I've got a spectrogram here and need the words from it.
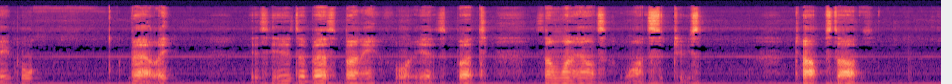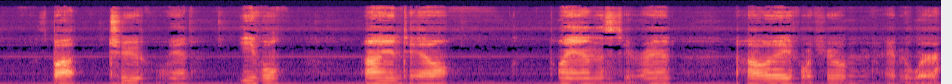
April Valley. It's here's the best bunny for it, but someone else wants to top stop spot to win. Evil Iron Tail plans to run a holiday for children everywhere.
